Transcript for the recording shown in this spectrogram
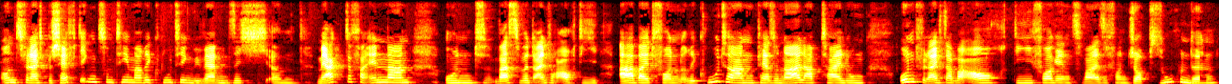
uns vielleicht beschäftigen zum Thema Recruiting? Wie werden sich ähm, Märkte verändern? Und was wird einfach auch die Arbeit von Recruitern, Personalabteilungen und vielleicht aber auch die Vorgehensweise von Jobsuchenden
